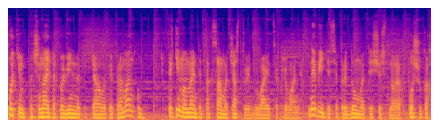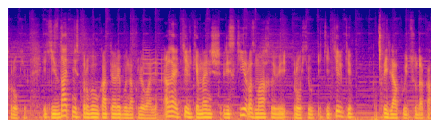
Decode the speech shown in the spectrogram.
Потім починайте повільно підтягувати приманку. В такі моменти так само часто відбувається клювання. Не бійтеся придумати щось нове в пошуках рухів, які здатні спровокувати рибу на клювання, але тільки менш різкі розмахливі рухів, які тільки відлякують судака.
